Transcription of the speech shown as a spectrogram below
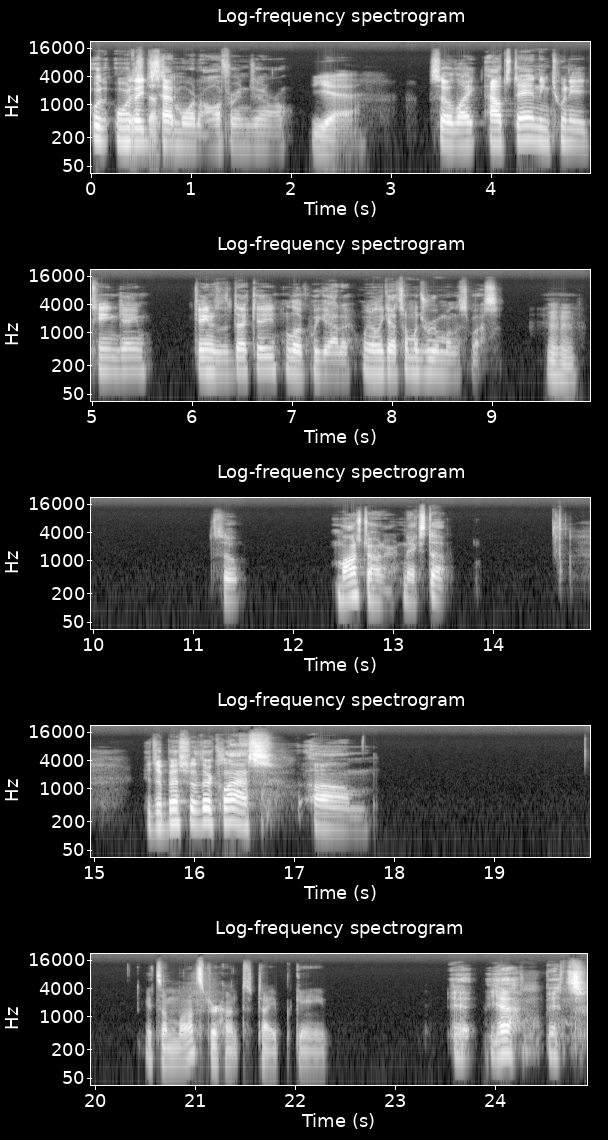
or, or they just does had more to offer in general. Yeah. So, like outstanding 2018 game, games of the decade. Look, we gotta. We only got so much room on this bus. hmm So, Monster Hunter next up. It's the best of their class. Um, it's a monster hunt type game. it- yeah, it's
